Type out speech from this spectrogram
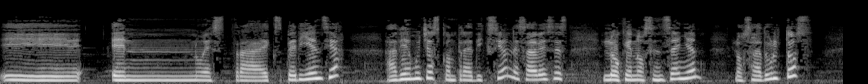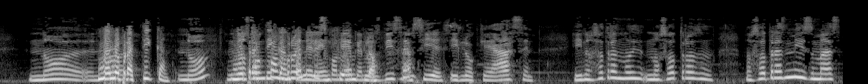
Y en nuestra experiencia había muchas contradicciones. A veces lo que nos enseñan los adultos no, no, lo practican. No, no, practican con el ejemplo. lo que nos dicen Así es. y lo que hacen. Y nosotras, nosotros, nosotras mismas,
